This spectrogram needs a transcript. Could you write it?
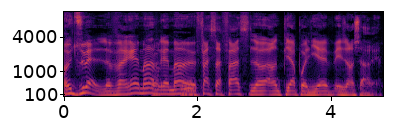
un duel, vraiment, vraiment un face-à-face entre Pierre Poilievre et Jean Charest.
